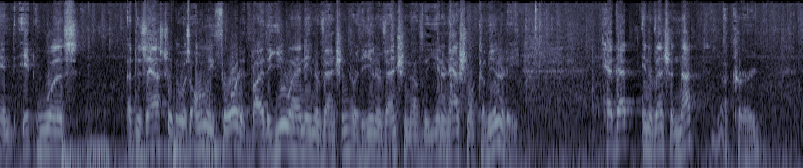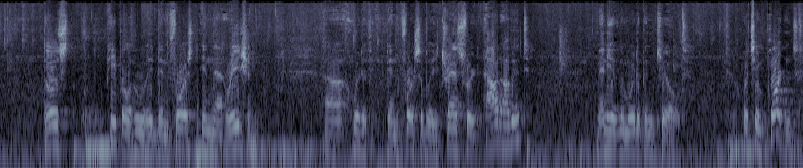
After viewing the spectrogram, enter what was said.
And it was a disaster that was only thwarted by the UN intervention or the intervention of the international community. Had that intervention not occurred, those people who had been forced in that region uh, would have been forcibly transferred out of it. Many of them would have been killed. What's important,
